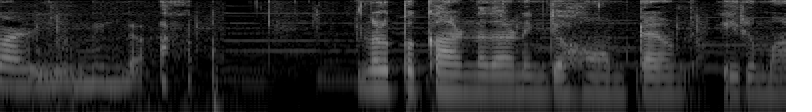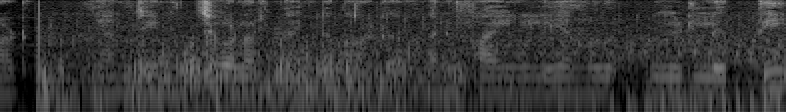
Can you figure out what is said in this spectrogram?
കഴിയുന്നില്ല. നിങ്ങളിപ്പോൾ കാണുന്നതാണ് എന്റെ ഹോം ടൗൺ ഇരുമാട് ഞാൻ ജനിച്ചു വളർന്ന എന്റെ നാട്. അങ്ങനെ ഫൈനലി ഞങ്ങൾ വീട്ടിലെത്തി.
